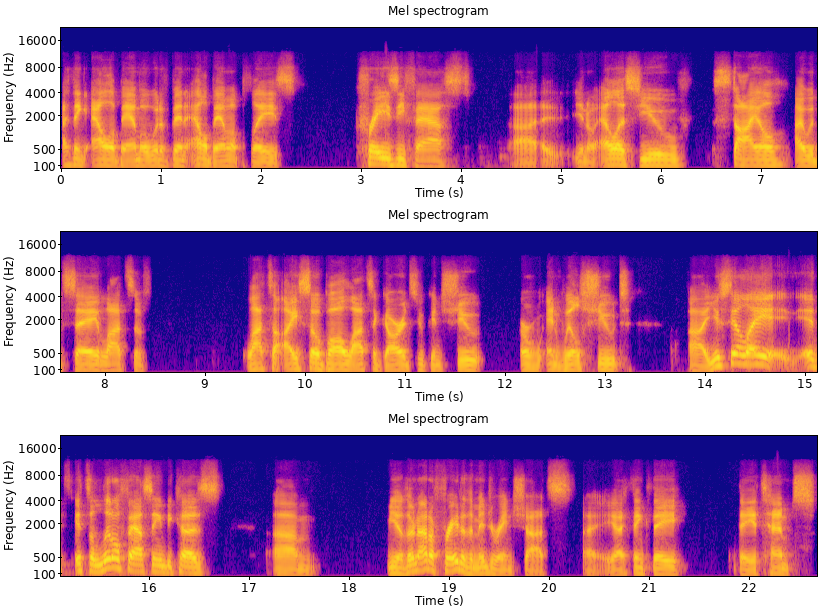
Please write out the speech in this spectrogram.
I think Alabama would have been. Alabama plays crazy fast. Uh, you know, LSU style, I would say. Lots of lots of ISO ball, lots of guards who can shoot or and will shoot. Uh, UCLA, it's it's a little fascinating because um, you know they're not afraid of the mid range shots. I, I think they they attempt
